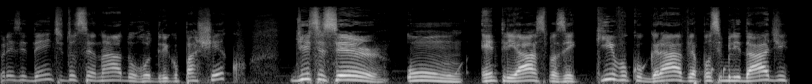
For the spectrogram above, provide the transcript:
presidente do Senado, Rodrigo Pacheco, disse ser um, entre aspas, equívoco grave a possibilidade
